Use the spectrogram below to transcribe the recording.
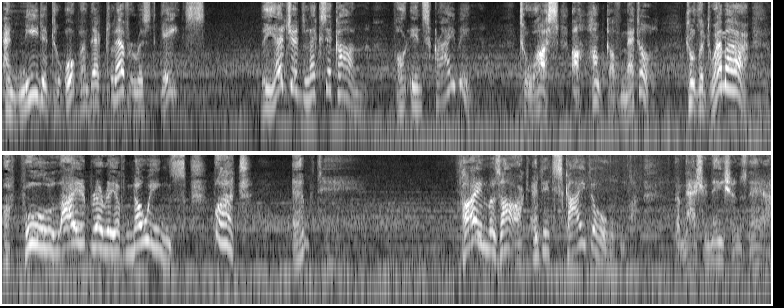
and needed to open their cleverest gates. The edged lexicon for inscribing. To us, a hunk of metal. To the Dwemer, a full library of knowings, but empty. Find Mzark and its sky dome. The machinations there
